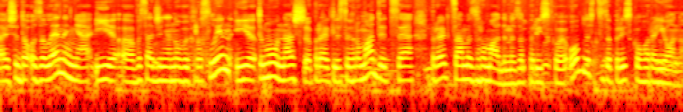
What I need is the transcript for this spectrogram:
е, щодо озеленення і е, висадження нових рослин. І тому наш проєкт ліси громади це проєкт саме з громадами Запорізької області, Запорізького району.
